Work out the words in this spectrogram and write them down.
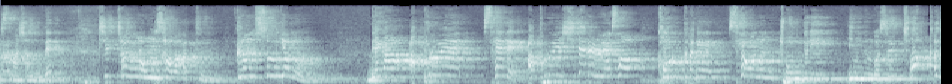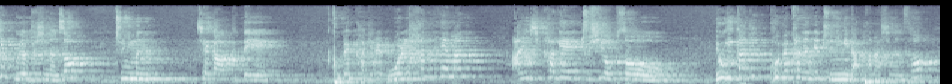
말씀하셨는데 칠천 용사와 같은 그런 숨겨놓은 내가 앞으로의 세대, 앞으로의 시대를 위해서 거룩하게 세워놓은 종들이 있는 것을 정확하게 보여주시면서 주님은 제가 그때에 고백하기를 올 한 해만 안식하게 주시옵소. 여기까지 고백하는데 주님이 나타나시면서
